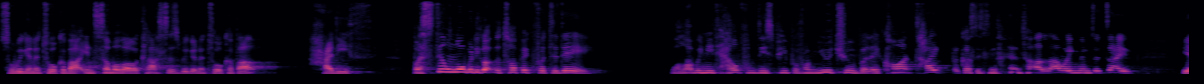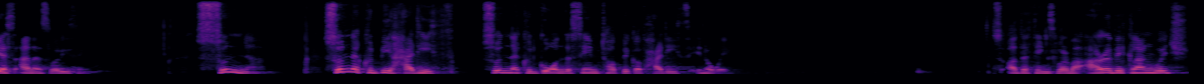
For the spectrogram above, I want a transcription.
So, we're going to talk about, in some of our classes, we're going to talk about hadith. But still, nobody got the topic for today. Wallah, we need help from these people from YouTube, but they can't type because it's not allowing them to type. Yes, Anas, what do you think? Sunnah Sunnah could be hadith. Sunnah could go on the same topic of hadith in a way. So other things. What about Arabic language?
